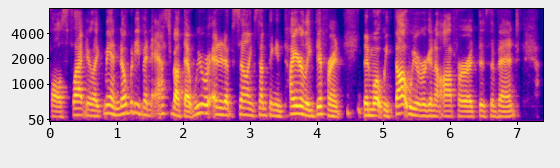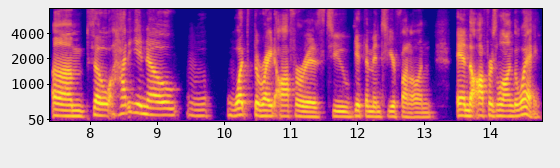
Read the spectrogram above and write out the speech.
falls flat and you're like, man, nobody even asked about that. We were ended up selling something entirely different than what we thought we were going to offer at this event. Um, so how do you know what the right offer is to get them into your funnel and, and the offers along the way?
